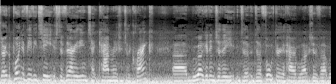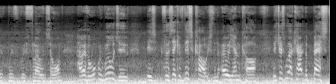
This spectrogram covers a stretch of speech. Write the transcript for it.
So the point of VVT is to vary the intake cam in relation to the crank um, we won't get into the, into the, into the full theory of how it works with, uh, with, with, with, flow and so on. However, what we will do is, for the sake of this car, which is an OEM car, is just work out the best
